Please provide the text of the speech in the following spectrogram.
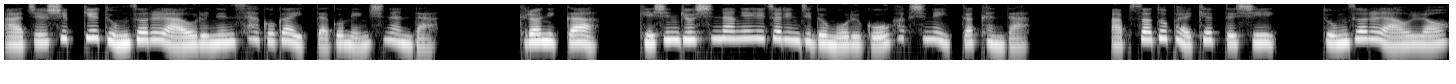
아주 쉽게 동서를 아우르는 사고가 있다고 맹신한다. 그러니까 개신교 신앙의 해절인지도 모르고 확신에 입각한다. 앞서도 밝혔듯이 동서를 아울러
